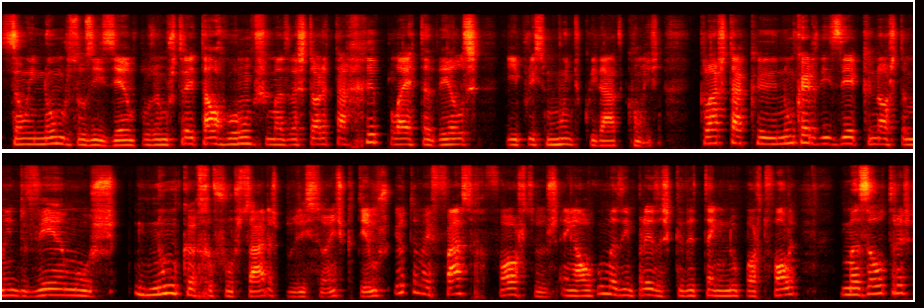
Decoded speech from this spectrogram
São inúmeros os exemplos, eu mostrei-te alguns, mas a história está repleta deles e por isso muito cuidado com isto. Claro está que não quer dizer que nós também devemos nunca reforçar as posições que temos. Eu também faço reforços em algumas empresas que detenho no portfólio, mas outras,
